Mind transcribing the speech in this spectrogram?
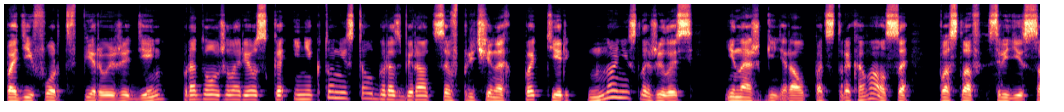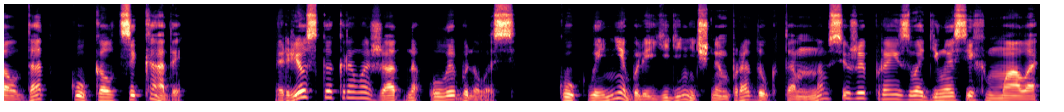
«Поди форт в первый же день», – продолжила Резка, и никто не стал бы разбираться в причинах потерь, но не сложилось. И наш генерал подстраховался, послав среди солдат кукол цикады. Резка кровожадно улыбнулась. Куклы не были единичным продуктом, но все же производилось их мало.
